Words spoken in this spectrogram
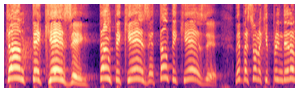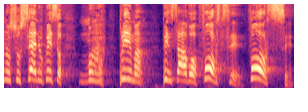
tante chiese, tante chiese, tante chiese. Le persone che prenderanno sul serio questo, ma prima pensavo forse, forse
